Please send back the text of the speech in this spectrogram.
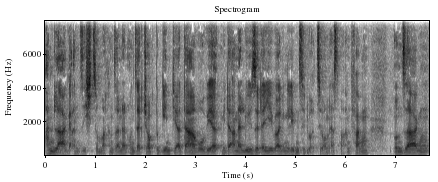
Anlage an sich zu machen, sondern unser Job beginnt ja da, wo wir mit der Analyse der jeweiligen Lebenssituation erstmal anfangen und sagen,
